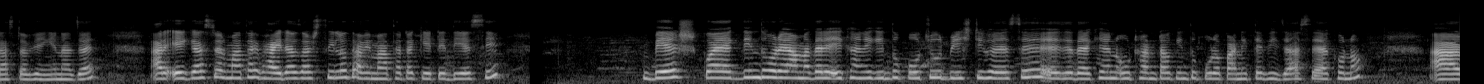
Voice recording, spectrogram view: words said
গাছটা ভেঙে না যায়। আর এই গাছটার মাথায় ভাইরাস আসছিল, তো আমি মাথাটা কেটে দিয়েছি। বেশ কয়েকদিন ধরে আমাদের এখানে কিন্তু প্রচুর বৃষ্টি হয়েছে। এই যে দেখেন, উঠানটাও কিন্তু পুরো পানিতে ভিজা আছে এখনও। আর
